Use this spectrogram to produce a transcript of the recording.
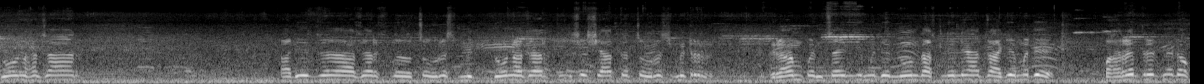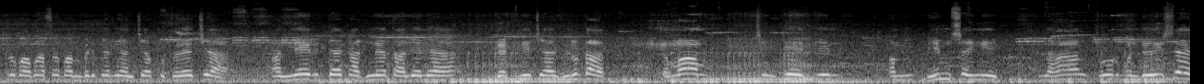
दोन हजार अडीच हजार चौरस मीट दोन हजार तीनशे शहात्तर चौरस मीटर ग्रामपंचायतीमध्ये नोंद असलेल्या जागेमध्ये भारतरत्न डॉक्टर बाबासाहेब आंबेडकर यांच्या पुतळ्याच्या अन्यायरित्या काढण्यात आलेल्या घटनेच्या विरोधात तमाम चिंते येथील आम भीमसैनिक लहान थोर मंडळीसह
